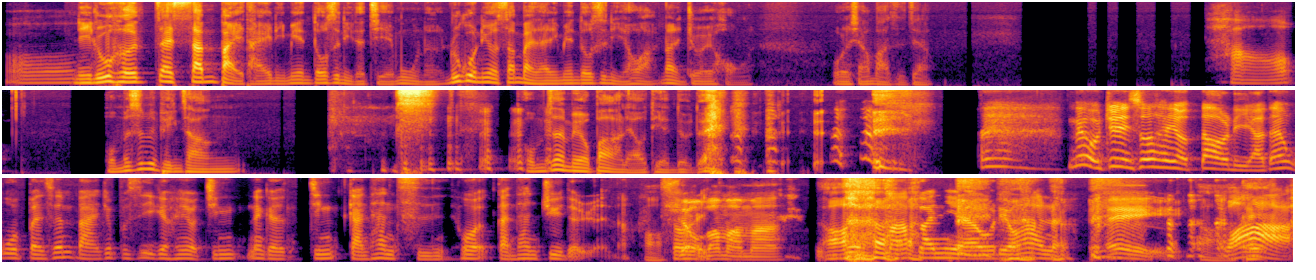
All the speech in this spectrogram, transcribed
哦，你如何在三百台里面都是你的节目呢？如果你有三百台里面都是你的话，那你就会红。我的想法是这样。”好，我们是不是平常 我们真的没有办法聊天，对不对？没有，我觉得你说的很有道理啊。但是我本身本来就不是一个很有惊那个惊感叹词或感叹句的人啊。哦，需要我帮忙吗？啊，麻烦你了，我流汗了。哎，哇，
